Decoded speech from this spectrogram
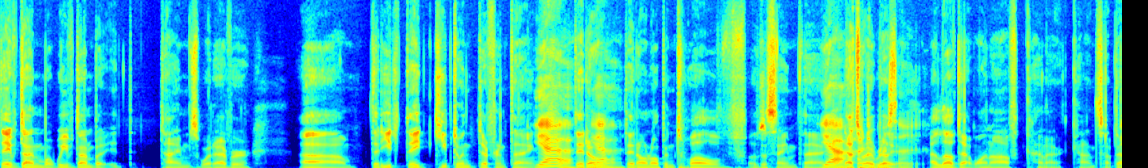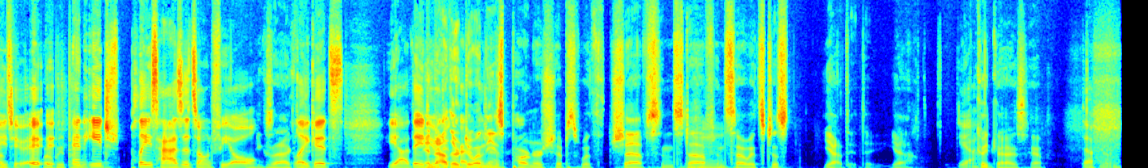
they've done what we've done, but it, times whatever. Um, that each they keep doing different things. Yeah. They don't Yeah. they don't open twelve of the same thing. Yeah. And that's what I really I love that one off kind of concept. Me too. It- it- and each place has its own feel. exactly Like it's, yeah, they do. and an now they're doing job. these partnerships with chefs and stuff, Mhm. and so it's just yeah, th- th- yeah, Yeah, good guys. Yeah, definitely.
